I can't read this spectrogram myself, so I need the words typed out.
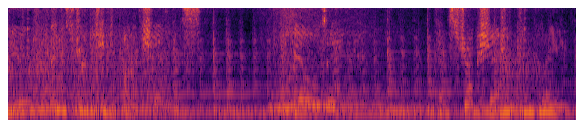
New construction options. Building. Construction complete.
